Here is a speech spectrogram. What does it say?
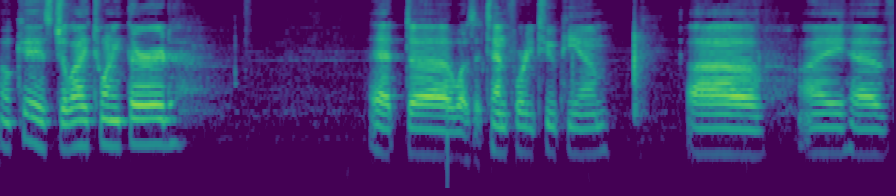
Okay, it's July 23rd at uh, what is it 10:42 p.m. Uh, I have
